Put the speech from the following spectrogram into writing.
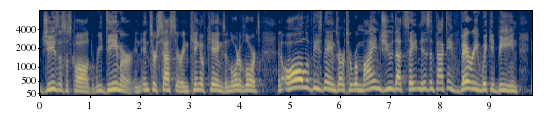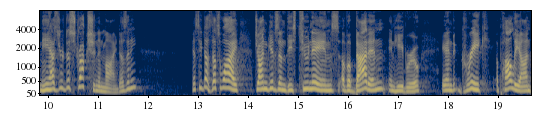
Jesus is called Redeemer and Intercessor and King of Kings and Lord of Lords. And all of these names are to remind you that Satan is, in fact, a very wicked being and he has your destruction in mind, doesn't he? Yes, he does. That's why John gives him these two names of Abaddon in Hebrew and Greek, Apollyon.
